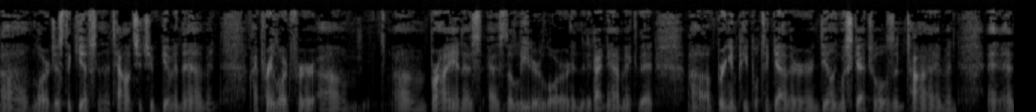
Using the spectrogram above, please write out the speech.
um, Lord, just the gifts and the talents that you've given them. And I pray, Lord, for um, um, Brian as as the leader, Lord, and the dynamic that uh, of bringing people together and dealing with schedules and time and and and,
